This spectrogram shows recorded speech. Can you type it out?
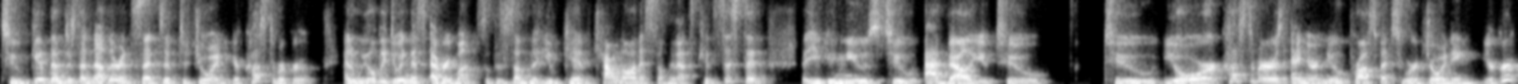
to give them just another incentive to join your customer group. And we will be doing this every month. So this is something that you can count on. It's something that's consistent that you can use to add value to to your customers and your new prospects who are joining your group.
